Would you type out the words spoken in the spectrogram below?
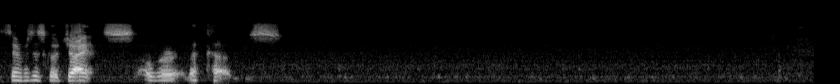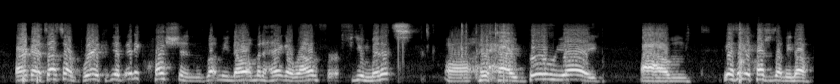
San Francisco Giants over the Cubs. All right, guys, that's our break. If you have any questions, let me know. I'm going to hang around for a few minutes. Uh, hey, boo, yay. Um, if you guys have any questions, let me know.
